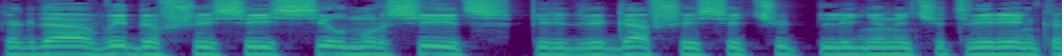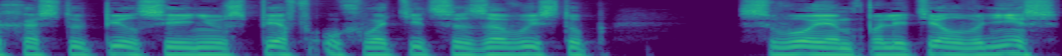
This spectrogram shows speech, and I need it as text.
Когда выбившийся из сил мурсиец, передвигавшийся чуть ли не на четвереньках, оступился и, не успев ухватиться за выступ, своем полетел вниз,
